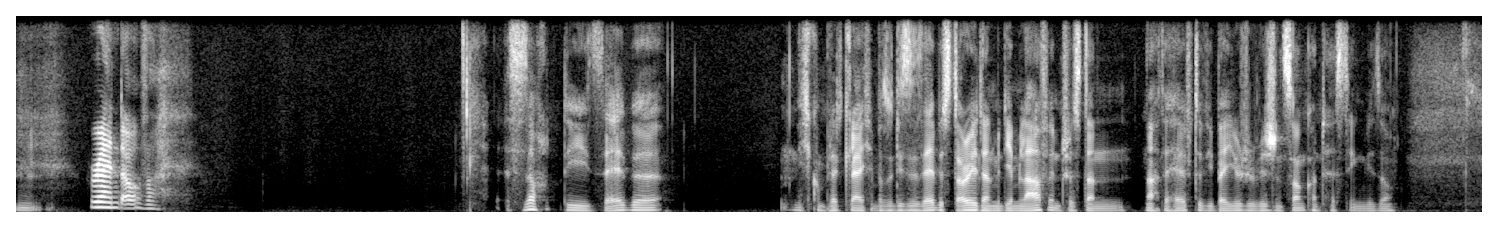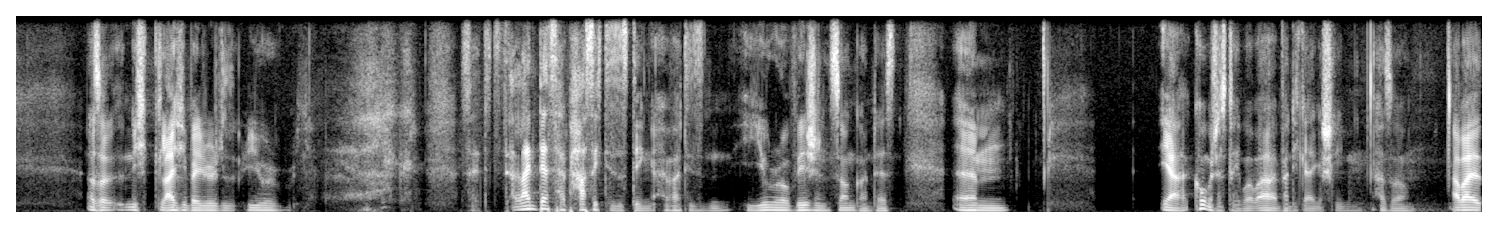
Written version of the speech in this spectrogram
Hm. Rand over. Es ist auch dieselbe, nicht komplett gleich, aber so dieselbe Story dann mit ihrem Love Interest dann nach der Hälfte wie bei Eurovision Song Contest irgendwie so. Also nicht gleich wie bei Euro, Euro, Allein deshalb hasse ich dieses Ding, einfach diesen Eurovision Song Contest. Ähm, Ja, komisches Drehbuch, war einfach nicht geil geschrieben. Also, aber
